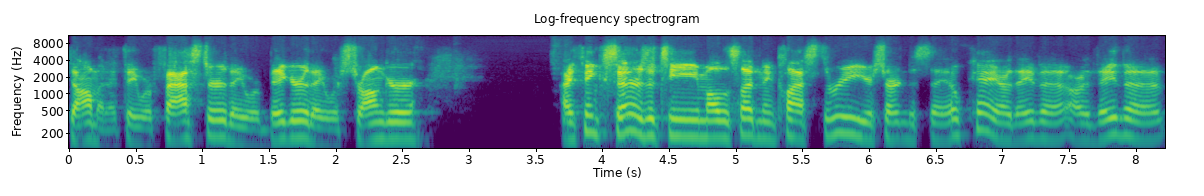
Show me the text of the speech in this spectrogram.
dominant. They were faster, they were bigger, they were stronger. I think center's a team all of a sudden in class three, you're starting to say, okay, are they the are they the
